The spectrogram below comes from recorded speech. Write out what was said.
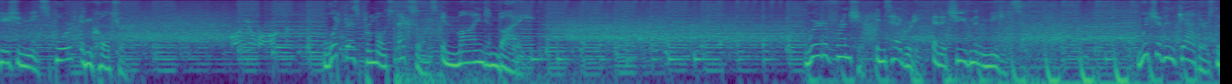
education meets sport and culture. What best promotes excellence in mind and body? Where do friendship, integrity, and achievement meet? Which event gathers the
